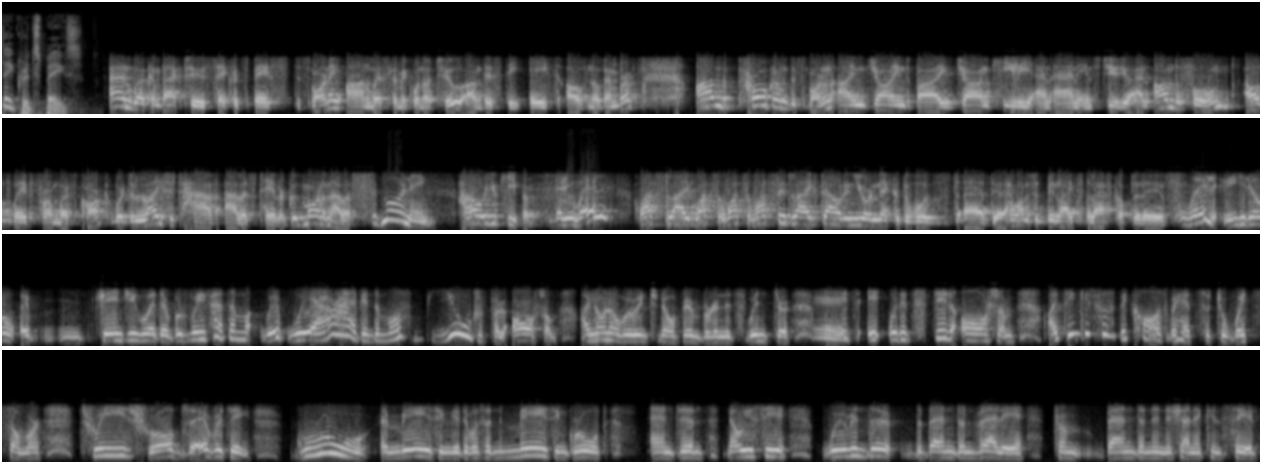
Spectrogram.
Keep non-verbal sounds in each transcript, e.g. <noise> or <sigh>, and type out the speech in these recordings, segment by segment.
Sacred Space. And welcome back to Sacred Space this morning on West Limerick 102 on this, the 8th of November. On the programme this morning, I'm joined by John Keeley and Anne in studio. And on the phone, all the way from West Cork, we're delighted to have Alice Taylor. Good morning, Alice. Good morning. How are you keeping? Very well. What's like? What's what's what's it like down in your neck of the woods? Uh, what has it been like for the last couple of days? Well, you know, changing weather, but we've had the we, we are having the most beautiful autumn. I know now we're into November and it's winter. Mm. It's it, but it's still autumn. I think it was because we had such a wet summer. Trees, shrubs, everything grew amazingly. There was an amazing growth. And um, now you see, we're in the, the Bandon Valley from Bandon Innishannon Sale.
